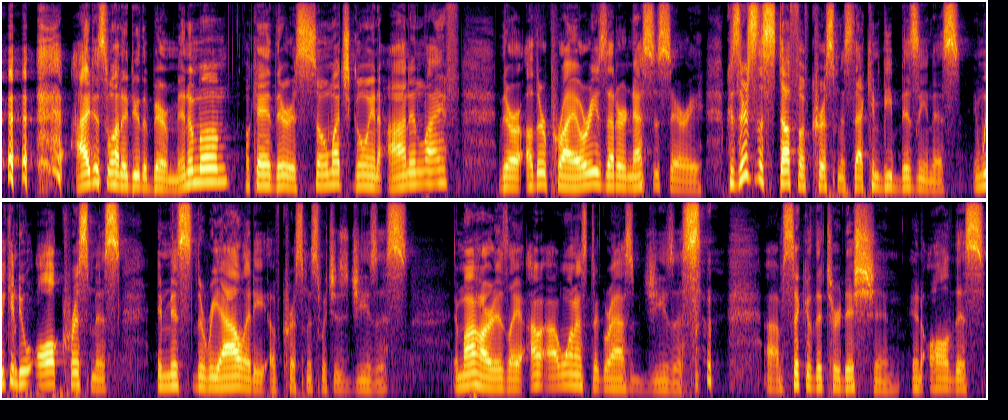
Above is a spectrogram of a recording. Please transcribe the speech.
I just want to do the bare minimum. Okay, there is so much going on in life. There are other priorities that are necessary. Because there's the stuff of Christmas that can be busyness. And we can do all Christmas and miss the reality of Christmas, which is Jesus. And my heart is like, I, I want us to grasp Jesus. I'm sick of the tradition and all this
